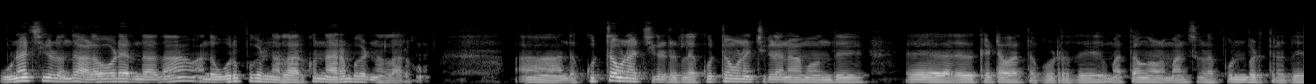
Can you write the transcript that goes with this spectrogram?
உணர்ச்சிகள் வந்து அளவோடு இருந்தால் தான் அந்த உறுப்புகள் நல்லாயிருக்கும் நரம்புகள் நல்லாயிருக்கும் அந்த குற்ற உணர்ச்சிகள் இருக்குல்ல குற்ற உணர்ச்சிகளை நாம் வந்து அதாவது கெட்ட வார்த்தை போடுறது மற்றவங்க மனசுங்களை புண்படுத்துறது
